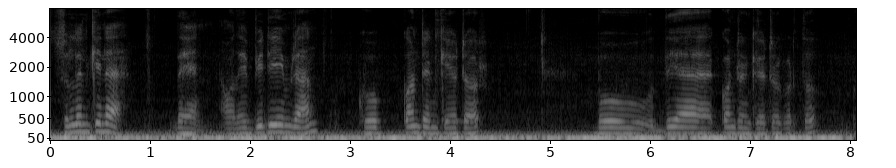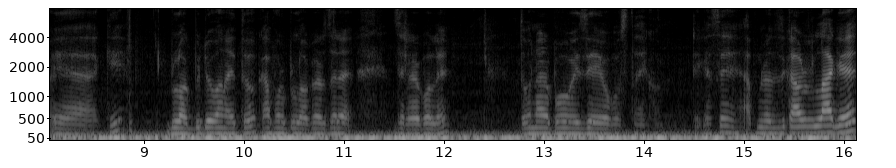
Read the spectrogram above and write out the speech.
শুনলেন কি না? দেখেন আমাদের বিডি ইমরান খুব কন্টেন্ট ক্রিয়েটর বউ দিয়া কন্টেন্ট ক্রিয়েটর করতো। কি? ব্লগ ভিডিও বানাইতো কাপড় ব্লগার যারা যারা বলে। তো ওনার বউ এই যে এই অবস্থা এখন ঠিক আছে? আপনারা যদি কারোর লাগে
